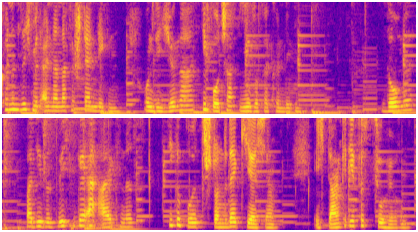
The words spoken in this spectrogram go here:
können sich miteinander verständigen und die Jünger die Botschaft Jesu verkündigen. Somit war dieses wichtige Ereignis die Geburtsstunde der Kirche. Ich danke dir fürs Zuhören.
